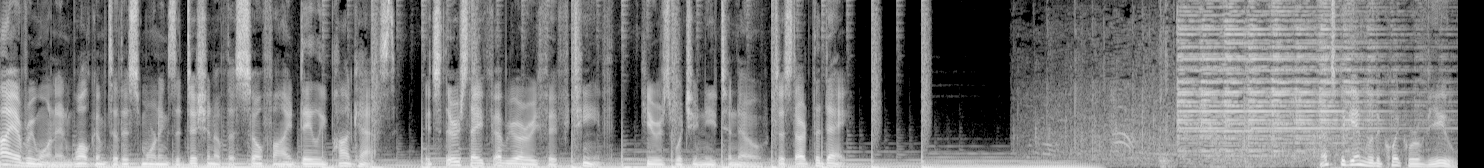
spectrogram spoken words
Hi, everyone, and welcome to this morning's edition of the SoFi Daily Podcast. It's Thursday, February 15th. Here's what you need to know to start the day. Let's begin with a quick review.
